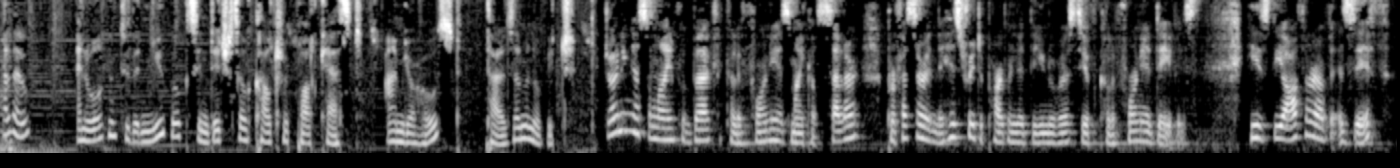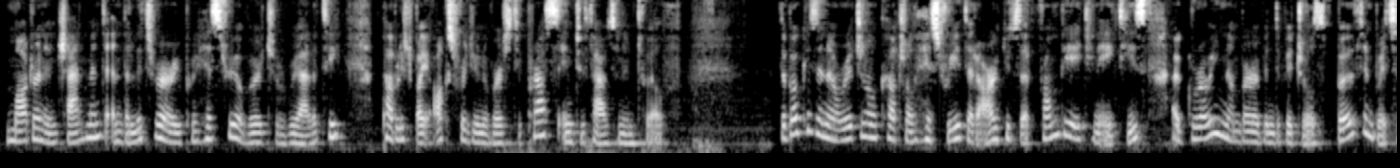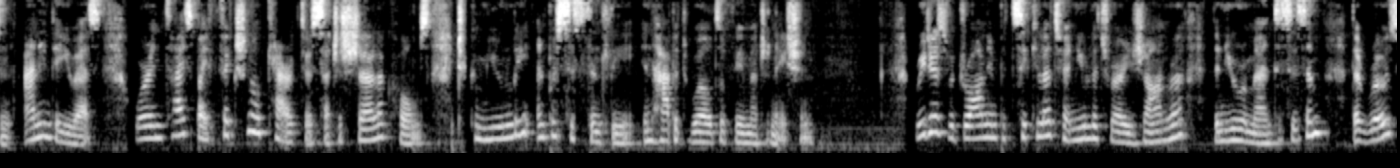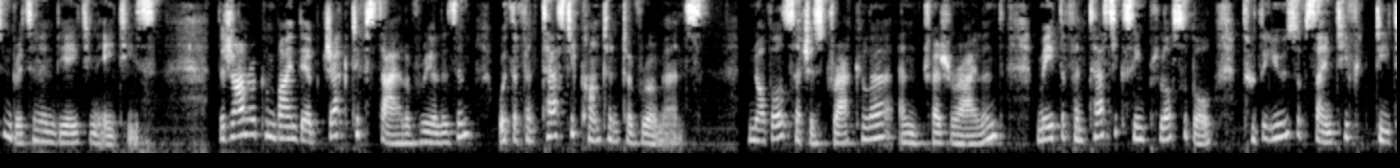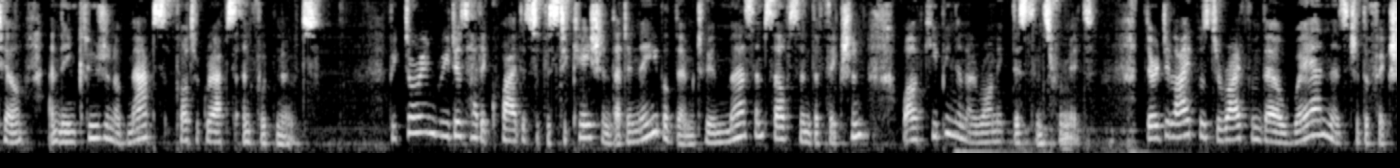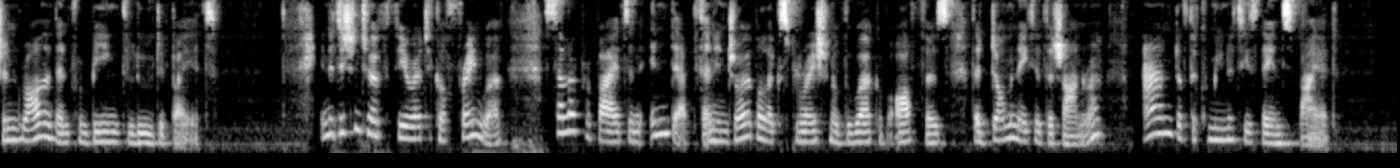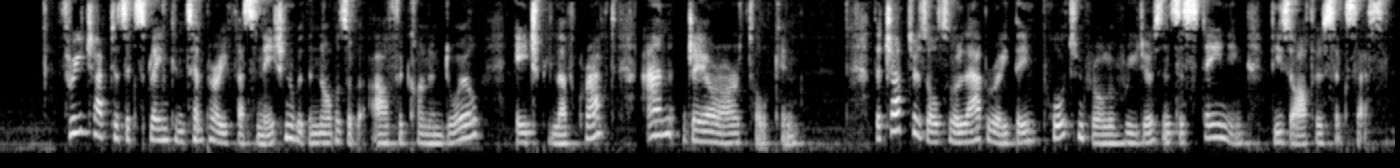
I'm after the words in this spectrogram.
Hello, and welcome to the New Books in Digital Culture podcast. I'm your host, Tal Zelmanovic. Joining us online from Berkeley, California is Michael Saler, professor in the History Department at the University of California, Davis. He is the author of As If, Modern Enchantment and the Literary Prehistory of Virtual Reality, published by Oxford University Press in 2012. The book is an original cultural history that argues that from the 1880s, a growing number of individuals, both in Britain and in the US, were enticed by fictional characters such as Sherlock Holmes to communally and persistently inhabit worlds of the imagination. Readers were drawn in particular to a new literary genre, the New Romanticism, that rose in Britain in the 1880s. The genre combined the objective style of realism with the fantastic content of romance. Novels such as Dracula and Treasure Island made the fantastic seem plausible through the use of scientific detail and the inclusion of maps, photographs, and footnotes. Victorian readers had acquired a sophistication that enabled them to immerse themselves in the fiction while keeping an ironic distance from it. Their delight was derived from their awareness to the fiction rather than from being deluded by it. In addition to a theoretical framework, Saler provides an in-depth and enjoyable exploration of the work of authors that dominated the genre and of the communities they inspired. Three chapters explain contemporary fascination with the novels of Arthur Conan Doyle, H.P. Lovecraft, and J.R.R. Tolkien. The chapters also elaborate the important role of readers in sustaining these authors' success.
